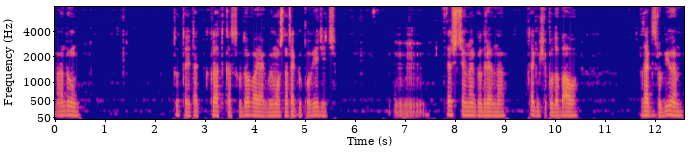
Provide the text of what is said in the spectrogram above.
na dół. Tutaj tak klatka schodowa, jakby można tak by powiedzieć. Mm, też ciemnego drewna. Tak mi się podobało. Tak zrobiłem.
